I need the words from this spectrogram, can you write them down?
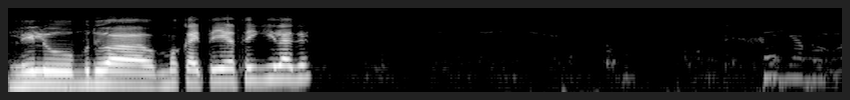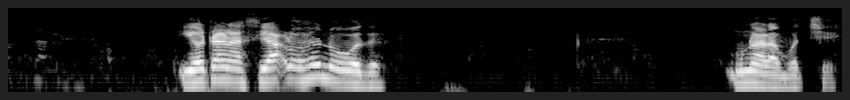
લીલું બધું આ મકાઈ તૈયાર થઈ ગઈ લાગે? એ અટાણા શિયાળો છે નો વધે. ઉનાળા વચ્ચે.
